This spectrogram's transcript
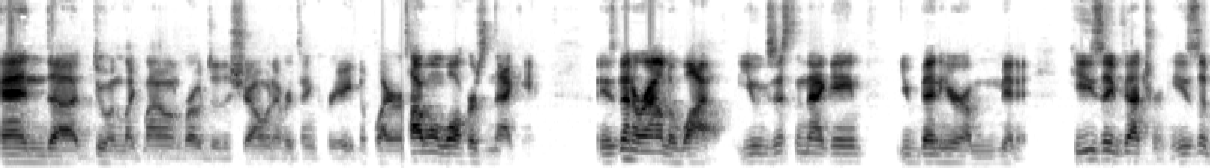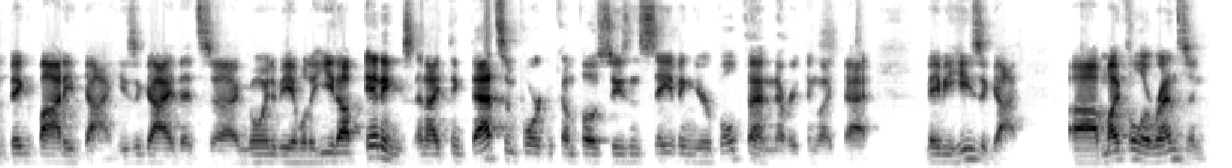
And uh, doing like my own road to the show and everything, creating a player. Taijuan Walker's in that game. He's been around a while. You exist in that game. You've been here a minute. He's a veteran. He's a big bodied guy. He's a guy that's uh, going to be able to eat up innings. And I think that's important come postseason, saving your bullpen and everything like that. Maybe he's a guy. Uh, Michael Lorenzen,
